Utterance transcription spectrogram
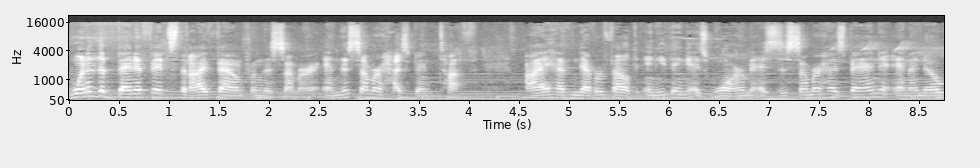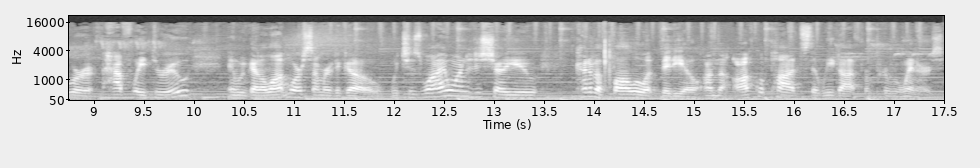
one of the benefits that I found from this summer, and this summer has been tough. I have never felt anything as warm as this summer has been, and I know we're halfway through, and we've got a lot more summer to go, which is why I wanted to show you kind of a follow-up video on the aqua pots that we got from Proven Winners.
